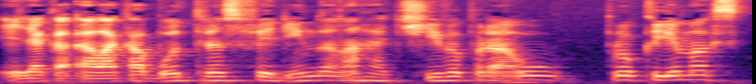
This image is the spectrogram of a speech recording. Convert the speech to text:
Ele, ela acabou transferindo a narrativa para o pro clímax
